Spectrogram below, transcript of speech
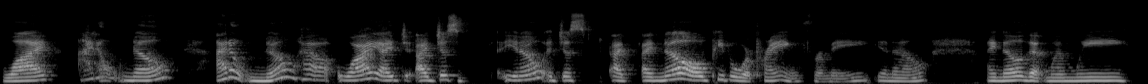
Why? I don't know. I don't know how, why I, I just, you know, it just, I, I know people were praying for me, you know. I know that when we,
